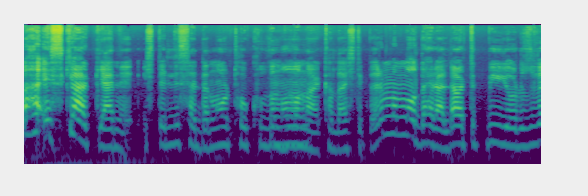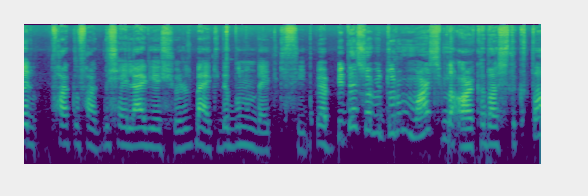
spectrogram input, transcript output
Daha eski ark yani işte liseden, ortaokuldan Hı hı. olan arkadaşlıklarım ama o da herhalde artık büyüyoruz ve farklı farklı şeyler yaşıyoruz. Belki de bunun da etkisiydi. Ya bir de şöyle bir durum var şimdi arkadaşlıkta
